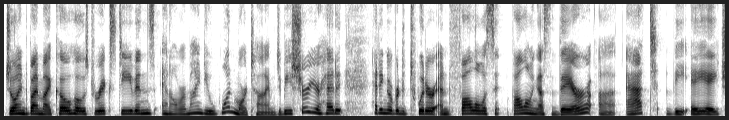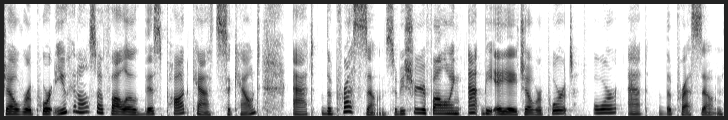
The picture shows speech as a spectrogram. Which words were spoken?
joined by my co host, Rick Stephens. And I'll remind you one more time to be sure you're heading over to Twitter and follow us, following us there uh, at the AHL Report. You can also follow this podcast's account at the Press Zone. So be sure you're following at the AHL Report or at the Press Zone.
